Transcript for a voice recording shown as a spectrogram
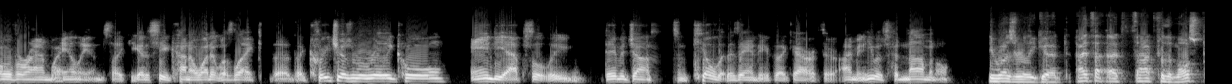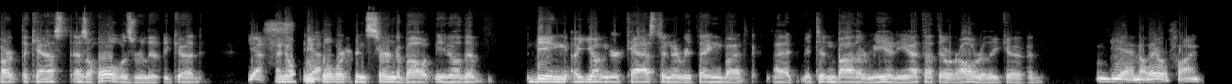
overran by aliens. Like you got to see kind of what it was like. The the creatures were really cool. Andy absolutely. David Jonsson killed it as Andy for that character. I mean, he was phenomenal. He was really good. I thought I thought for the most part the cast as a whole was really good. Yes, I know yeah. people were concerned about you know the being a younger cast and everything, but I, it didn't bother me any. I thought they were all really good. Yeah, no, they were fine.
